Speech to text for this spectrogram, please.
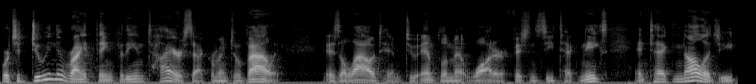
were to doing the right thing for the entire Sacramento Valley. It has allowed him to implement water efficiency techniques and technology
